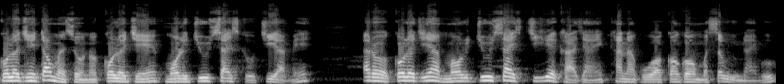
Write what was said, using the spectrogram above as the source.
collagen တောက်မယ်ဆိုရင်တော့ collagen molecule size ကိုကြည့်ရမယ်အဲ့တော့ collagen က molecule size ကြီးတဲ့ခါကျရင်ခန္ဓာကိုယ်ကကောင်းကောင်းမစုပ်ယူနိုင်ဘူး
